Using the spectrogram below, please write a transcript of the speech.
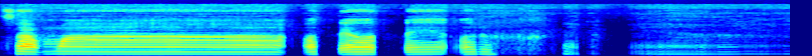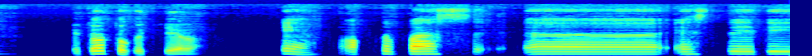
sama ote-ote. Aduh. enaknya. itu waktu kecil Ya, waktu pas eh, SD di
